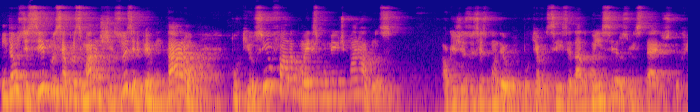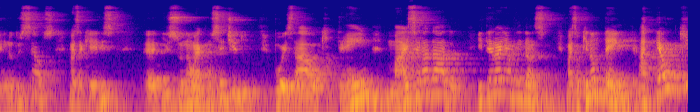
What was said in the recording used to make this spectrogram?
Então os discípulos se aproximaram de Jesus e lhe perguntaram: por que o Senhor fala com eles por meio de parábolas? Ao que Jesus respondeu: Porque a vocês é dado conhecer os mistérios do reino dos céus, mas aqueles é, isso não é concedido, pois ao que tem, mais será dado e terá em abundância. Mas ao que não tem, até o que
